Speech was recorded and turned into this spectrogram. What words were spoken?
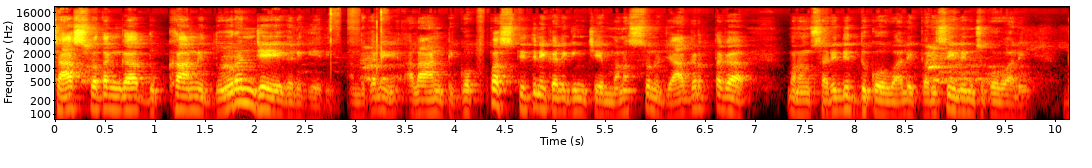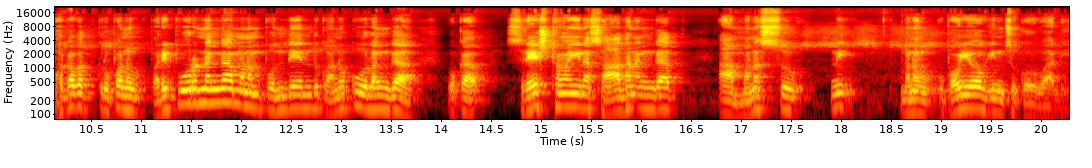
శాశ్వతంగా దుఃఖాన్ని దూరం చేయగలిగేది. అందుకని అలాంటి గొప్ప స్థితిని కలిగించే మనస్సును జాగ్రత్తగా మనం సరిదిద్దుకోవాలి పరిశీలించుకోవాలి. భగవత్ కృపను పరిపూర్ణంగా మనం పొందేందుకు అనుకూలంగా ఒక శ్రేష్టమైన సాధనంగా ఆ మనస్సుని మనం ఉపయోగించుకోవాలి.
